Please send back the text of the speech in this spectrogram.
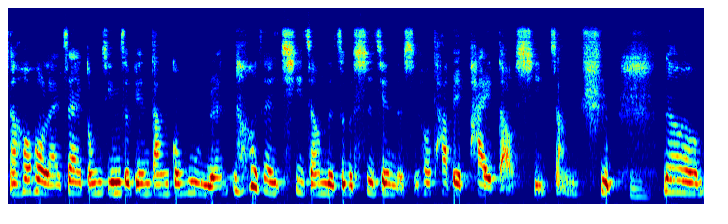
然后后来在东京这边当公务员，然后在细张的这个事件的时候，他被派到细张去。嗯，那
